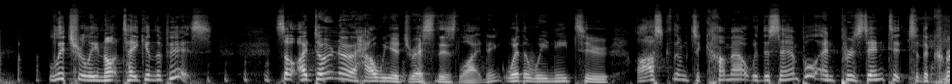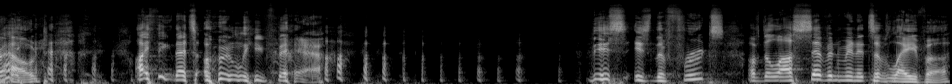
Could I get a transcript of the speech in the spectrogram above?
literally not taking the piss. So I don't know how we address this lightning, whether we need to ask them to come out with the sample and present it to the crowd. I think that's only fair. This is the fruits of the last seven minutes of labor.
